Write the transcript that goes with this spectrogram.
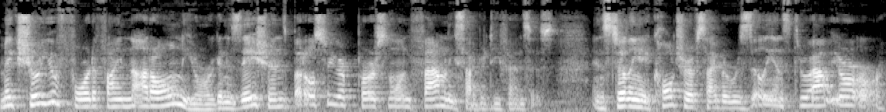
Make sure you fortify not only your organizations, but also your personal and family cyber defenses, instilling a culture of cyber resilience throughout your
